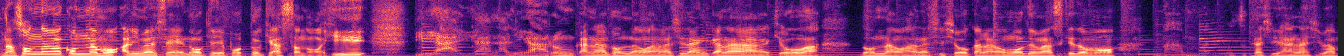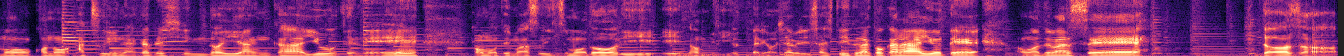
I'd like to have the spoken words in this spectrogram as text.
まあそんなこんなもありまして、農系ポッドキャストの日、いやいや何があるんかな、どんなお話なんかな、今日はどんなお話しようかな思ってますけども、難しい話はもうこの暑い中でしんどいやんか言うてね、思ってます。いつも通り、え、のんびりゆったりおしゃべりさせていただこうかな、言うて、思ってます。どうぞ。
